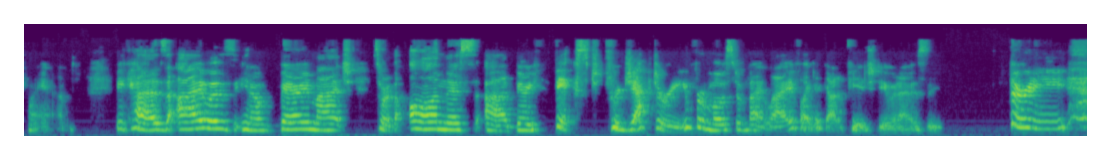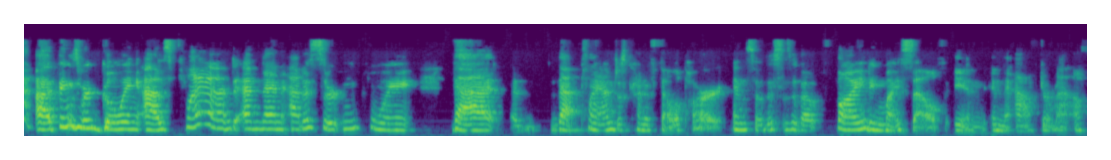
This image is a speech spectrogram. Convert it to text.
planned. Because i was you know very much sort of on this uh, very fixed trajectory for most of my life. Like i got a phd when i was 30 uh, things were going as planned. And then at a certain point that that plan just kind of fell apart. And so this is about finding myself in in the aftermath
